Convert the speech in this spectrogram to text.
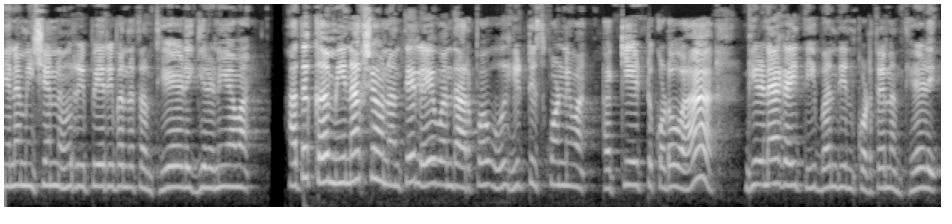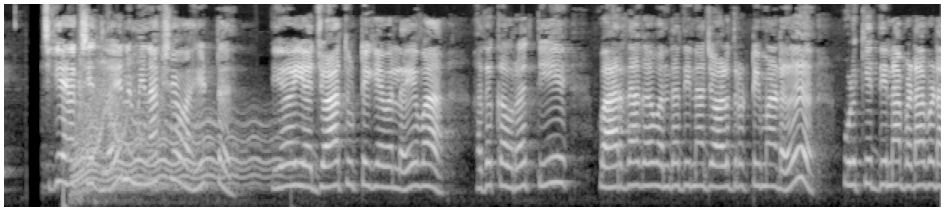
ಇನ್ನ ಮಿಷನ್ ರಿಪೇರಿ ಬಂದತಂತ ಹೇಳಿ ಗಿರಣಿಯವ ಅದಕ್ಕ ಮೀನಾಕ್ಷಿ ಅವನಂತೇಳಿ ಒಂದ್ ಅರ್ಪವು ಹಿಟ್ಟು ಇಸ್ಕೊಂಡಿವ ಅಕ್ಕಿ ಹಿಟ್ಟು ಕೊಡುವ, ಗಿರಣ್ಯಾಗ ಐತಿ ಬಂದಿನ್ ಕೊಡ್ತೇನೆ ಅಂತ ಹೇಳಿ. ಹೆಚ್ಚಿಗೆ ಮೀನಾಕ್ಷಿ ಅವ ಹಿಟ್ಟು? ಏ ಜಾ ತುಟ್ಟಿಗೆವಲ್ಲ ಇವ. ಅದಕ್ಕ ಅವ್ರತ್ತಿ ವಾರದಾಗ ಒಂದ ದಿನ ಜೋಳದ ರೊಟ್ಟಿ ಮಾಡು. ಉಳ್ಕಿದ ದಿನ ಬಡ ಬಡ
